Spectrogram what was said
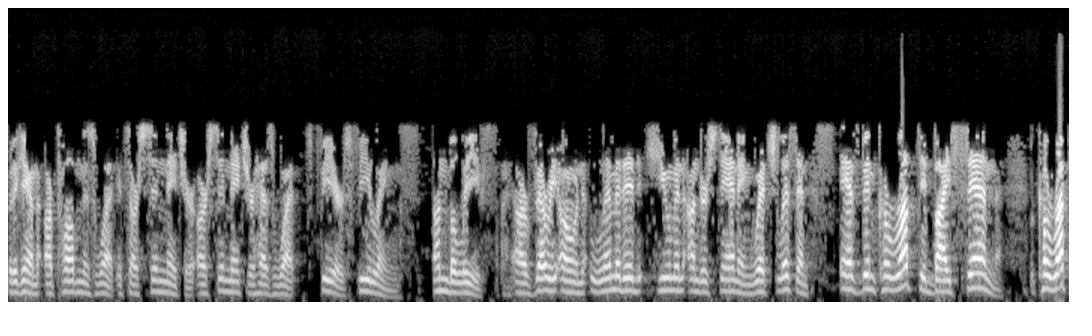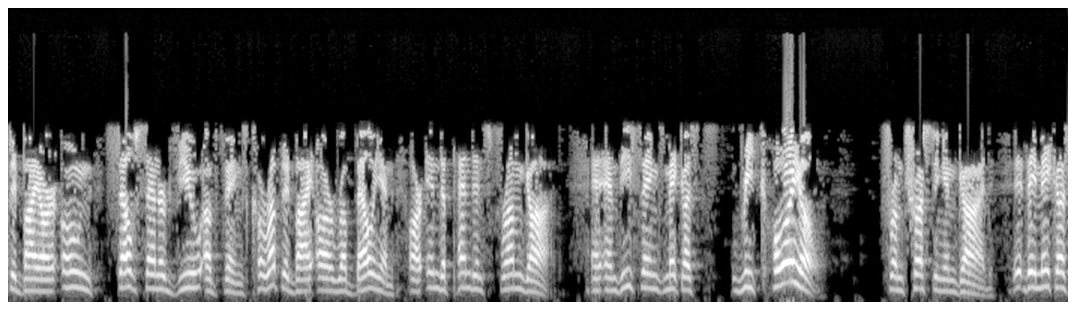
But again, our problem is what? It's our sin nature. Our sin nature has what? Fears, feelings, unbelief, our very own limited human understanding, which, listen, has been corrupted by sin, corrupted by our own self centered view of things, corrupted by our rebellion, our independence from God. And, and these things make us recoil from trusting in God. They make us,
